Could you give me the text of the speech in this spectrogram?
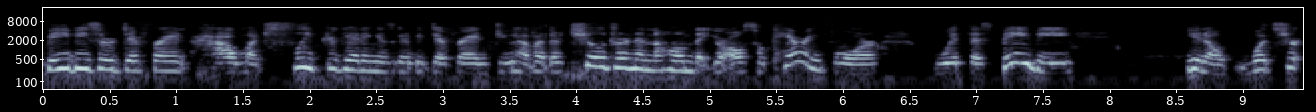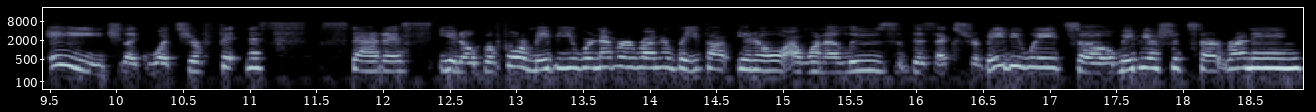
Babies are different. How much sleep you're getting is going to be different. Do you have other children in the home that you're also caring for with this baby? You know what's your age? Like what's your fitness status? You know before maybe you were never a runner but you thought you know i want to lose this extra baby weight so maybe i should start running.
